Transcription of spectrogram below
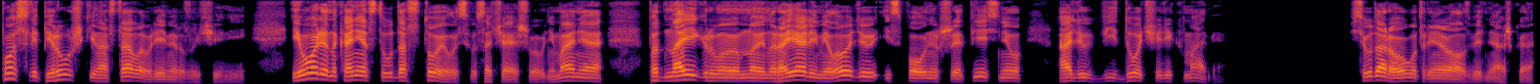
После пирушки настало время развлечений, и Оля наконец-то удостоилась высочайшего внимания под наигрываемую мной на рояле мелодию, исполнившая песню о любви дочери к маме. Всю дорогу тренировалась бедняжка.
